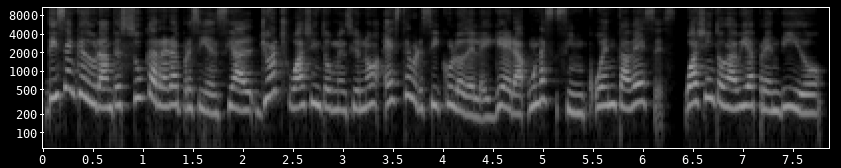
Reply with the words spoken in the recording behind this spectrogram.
Dicen que durante su carrera presidencial, George Washington mencionó este versículo de la higuera unas 50 veces. Washington había aprendido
